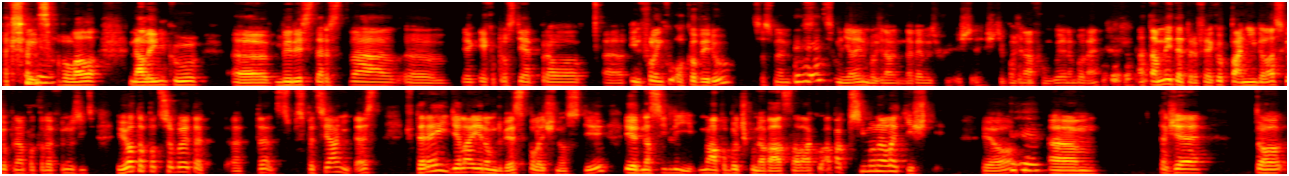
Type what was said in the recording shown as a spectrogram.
Tak jsem mm-hmm. zavolal na linku uh, ministerstva, jak, jako prostě pro uh, infolinku o covidu, co jsme, co měli, možná, nevím, ještě, ještě možná funguje nebo ne. A tam mi teprve jako paní byla schopná po telefonu říct, jo, to potřebujete te, speciální test, který dělá jenom dvě společnosti, jedna sídlí, má pobočku na Václaváku a pak přímo na letišti. Jo? Um, takže to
